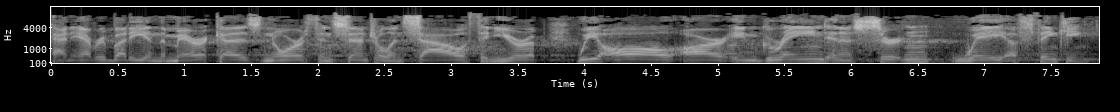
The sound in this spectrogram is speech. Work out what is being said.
And everybody in the Americas, North and Central and South and Europe, we all are ingrained in a certain way of thinking.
